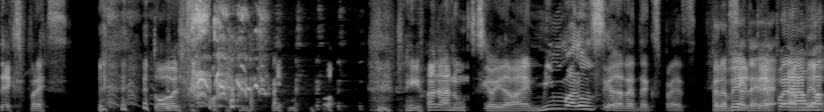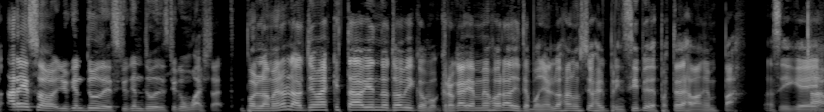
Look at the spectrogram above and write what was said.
Express. Todo el tiempo. Iban anuncios y daban el mismo anuncio de Red Express. Pero fíjate, si ustedes eh, pueden aguantar eso, you can do this, you can do this, you can watch that. Por lo menos la última vez que estaba viendo Toby, como, creo que habían mejorado y te ponían los anuncios al principio y después te dejaban en paz. Así que ah,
